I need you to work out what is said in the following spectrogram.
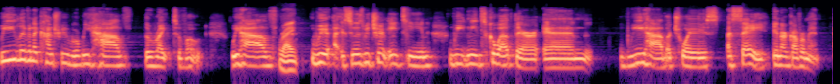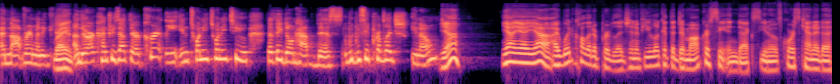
we live in a country where we have the right to vote. We have Right. we as soon as we turn 18 we need to go out there and we have a choice a say in our government and not very many Right. and there are countries out there currently in 2022 that they don't have this would we say privilege you know Yeah. Yeah, yeah, yeah. I would call it a privilege. And if you look at the democracy index, you know, of course, Canada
